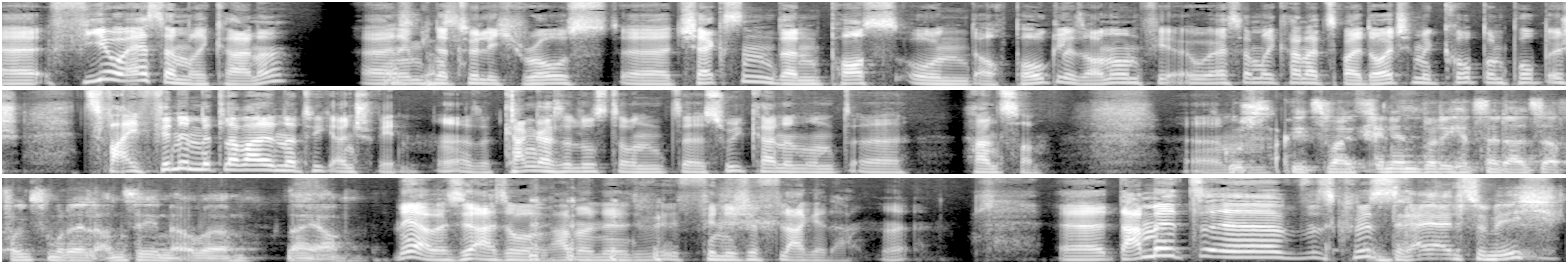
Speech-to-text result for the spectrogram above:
Äh, vier US-Amerikaner, äh, nämlich krass. natürlich Rose äh, Jackson, dann Poss und auch Pokel ist auch noch ein vier US-Amerikaner, zwei Deutsche mit Krupp und Popisch, zwei Finnen mittlerweile, natürlich ein Schweden. Ne? Also Kangaseluster und äh, Suikanen und äh, Hansson. Ähm, Gut, die zwei Finnen würde ich jetzt nicht als Erfolgsmodell ansehen, aber naja. ja, aber also haben wir eine finnische Flagge da. Ne? Äh, damit äh, das Quiz 3-1 für mich.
